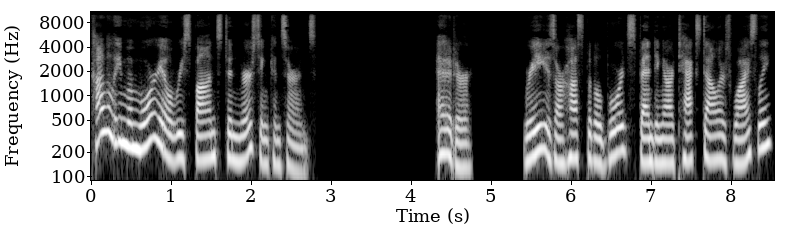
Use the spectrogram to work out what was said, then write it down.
Connally Memorial responds to nursing concerns. Editor RE is our hospital board spending our tax dollars wisely?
